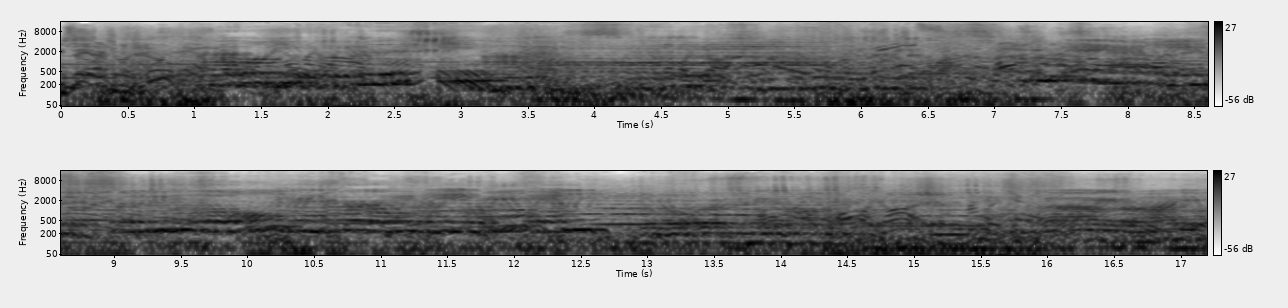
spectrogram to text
I want you to become the next king of us. Oh my god. I have all the answers, but will only bring further away from being a real family. Oh my to remind you,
